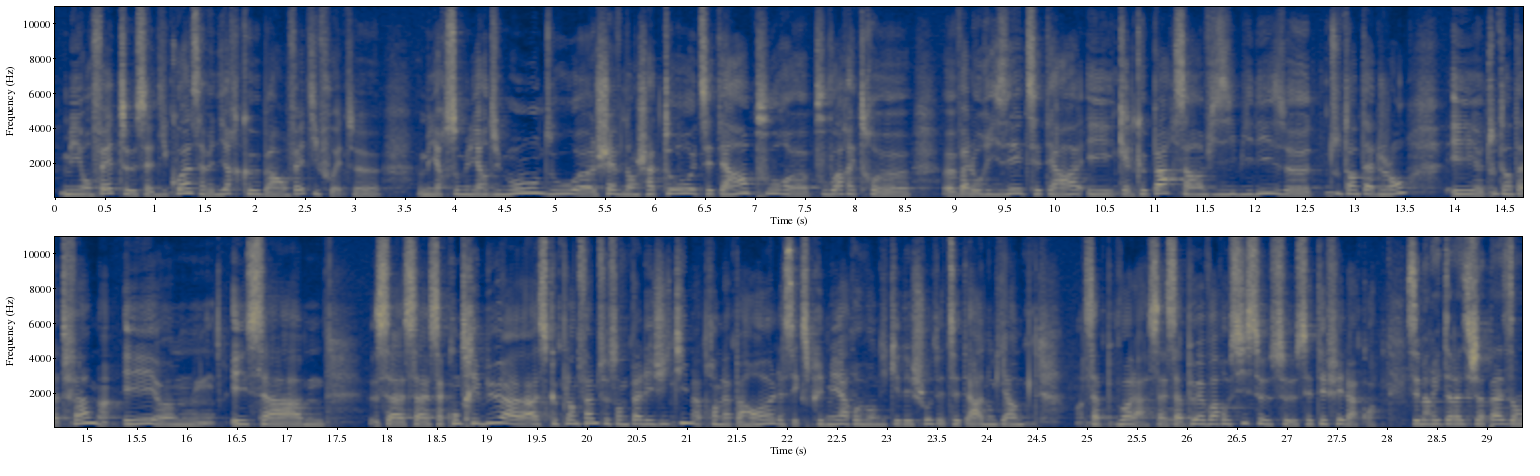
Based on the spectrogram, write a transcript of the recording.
Mais en fait, ça dit quoi? Ça veut dire que, bah, en fait, il faut être euh, meilleure sommelière du monde ou euh, chef d'un château, etc., pour euh, pouvoir être valorisé, etc. Et quelque part, ça invisibilise tout un tas de gens et tout un tas de femmes, et, et ça. Ça, ça- ça contribue à, à ce que plein de femmes se sentent pas légitimes à prendre la parole, à s'exprimer, à revendiquer des choses, etc. Donc il y a un- ça, voilà, ça, ça peut avoir aussi ce- ce- cet effet-là. C'est Marie-Thérèse Chapaz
